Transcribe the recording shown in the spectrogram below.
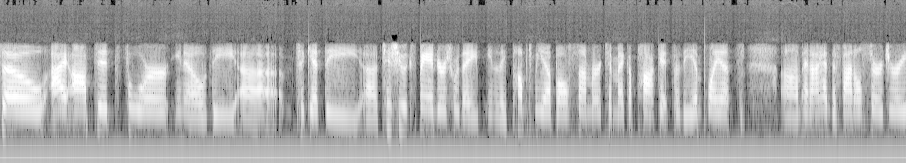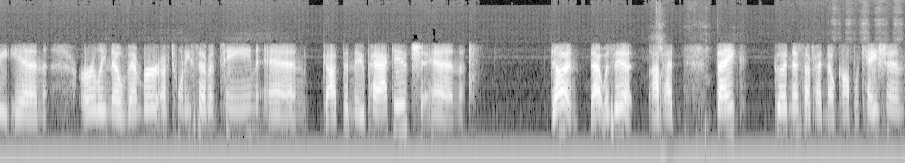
So I opted for, you know, the uh to get the uh tissue expanders where they, you know, they pumped me up all summer to make a pocket for the implants. Um and I had the final surgery in early November of 2017 and got the new package and done. That was it. I've had, thank goodness, I've had no complications,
